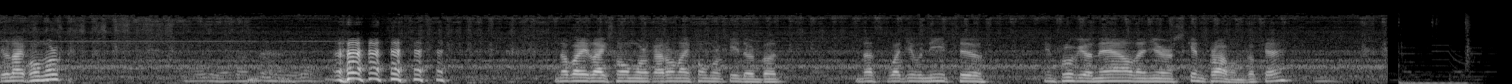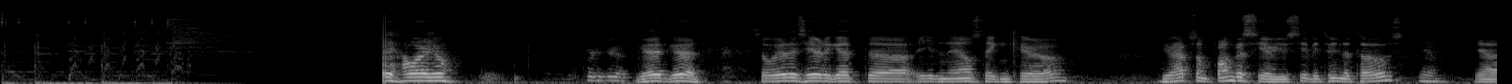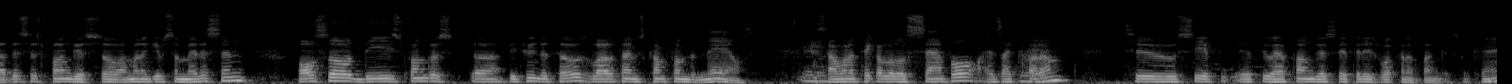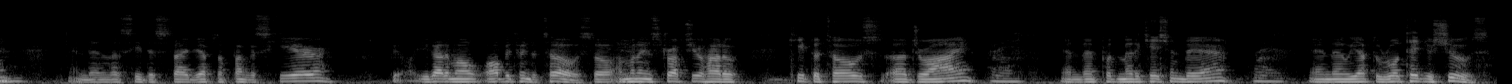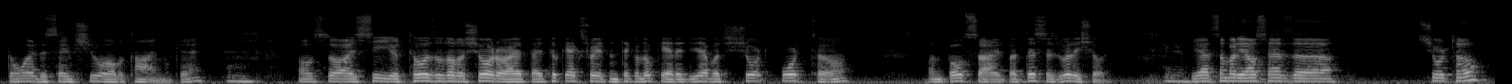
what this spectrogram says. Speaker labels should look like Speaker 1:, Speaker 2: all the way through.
Speaker 1: You like homework? Nobody likes homework. I don't like homework either, but that's what you need to improve your nail and your skin problems, okay? Hey, how are you?
Speaker 2: Pretty good.
Speaker 1: Good, good. So Will is here to get uh, his nails taken care of. You have some fungus here. You see between the toes?
Speaker 2: Yeah.
Speaker 1: Yeah, this is fungus. So I'm gonna give some medicine. Also, these fungus uh, between the toes a lot of times come from the nails. So I want to take a little sample as I cut
Speaker 2: Right.
Speaker 1: them to see if if you have fungus. If it is, what kind of fungus? Okay.
Speaker 2: Mhm.
Speaker 1: And then let's see this side. You have some fungus here. You got them all, all between the toes. So I'm going to instruct you how to keep the toes uh, dry
Speaker 2: Right.
Speaker 1: and then put medication there.
Speaker 2: Right.
Speaker 1: And then we have to rotate your shoes. Don't wear the same shoe all the time, okay?
Speaker 2: Mm.
Speaker 1: Also, I see your toe is a little shorter. I, I took x-rays and take a look at it. You have a short fourth toe on both sides, but this is really short.
Speaker 2: Yeah.
Speaker 1: Yeah, somebody else has a short toe?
